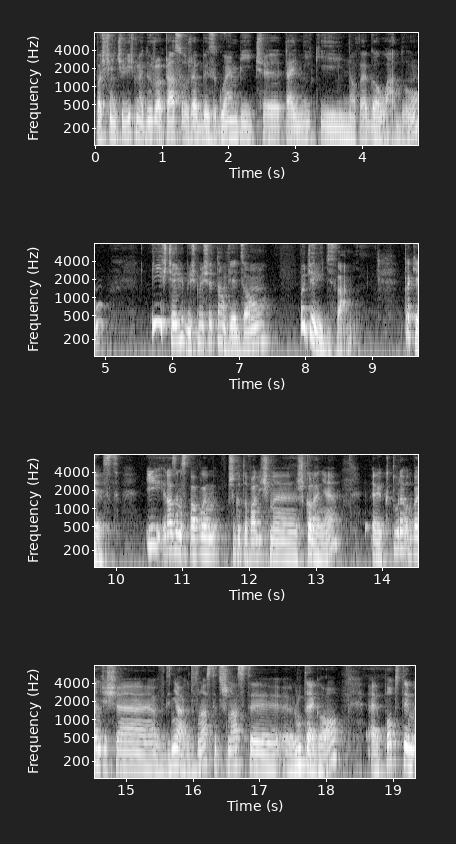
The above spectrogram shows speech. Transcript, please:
poświęciliśmy dużo czasu, żeby zgłębić e, tajniki Nowego Ładu i chcielibyśmy się tą wiedzą podzielić z Wami. Tak jest. I razem z Pawłem przygotowaliśmy szkolenie, e, które odbędzie się w dniach 12-13 lutego. E, pod tym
